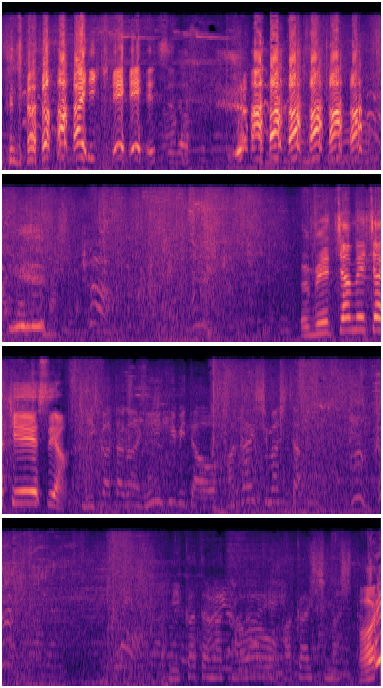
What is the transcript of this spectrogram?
大ケースだめちゃめちゃケースやん。味方がインヒビターを破壊しました。味方がタワーを破壊しました。あれ？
